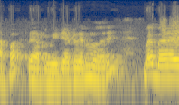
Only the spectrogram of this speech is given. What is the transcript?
അപ്പോൾ വേറൊരു വീഡിയോ ആയിട്ട് വരുന്നത് വരെ ബൈ ബൈ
